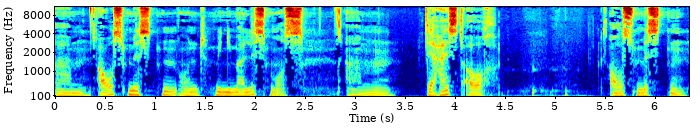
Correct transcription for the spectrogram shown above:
ähm, Ausmisten und Minimalismus. Ähm, der heißt auch Ausmisten.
